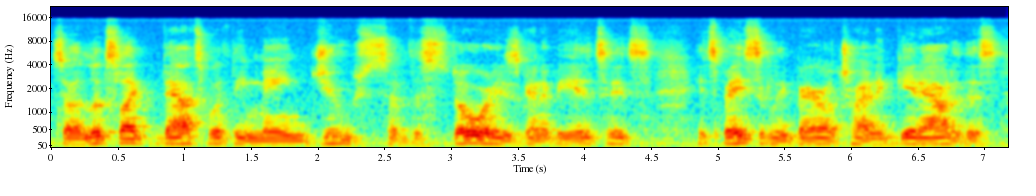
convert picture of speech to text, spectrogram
So it looks like that's what the main juice of the story is going to be. It's it's it's basically Beryl trying to get out of this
